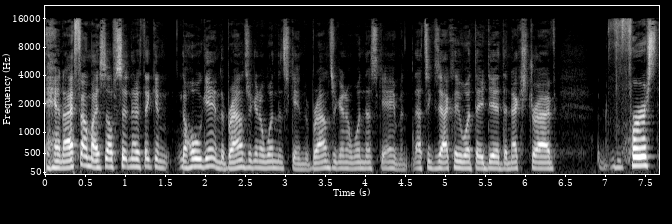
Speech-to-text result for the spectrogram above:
And I found myself sitting there thinking the whole game, the Browns are going to win this game. The Browns are going to win this game. And that's exactly what they did. The next drive, first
